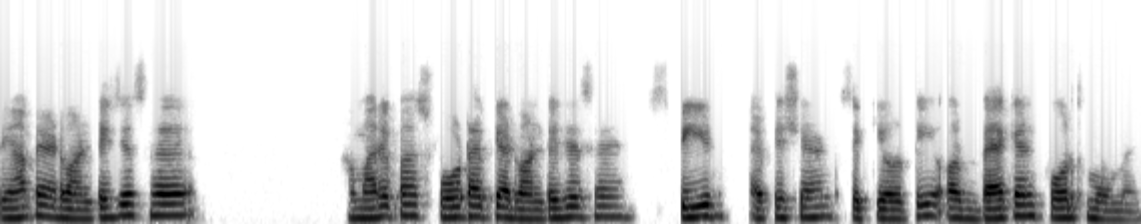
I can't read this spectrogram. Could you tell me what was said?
तो यहाँ पे एडवांटेजेस है। हमारे पास फोर टाइप के एडवांटेजेस है स्पीड एफिशिएंट सिक्योरिटी और बैक एंड फोर्थ मूवमेंट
